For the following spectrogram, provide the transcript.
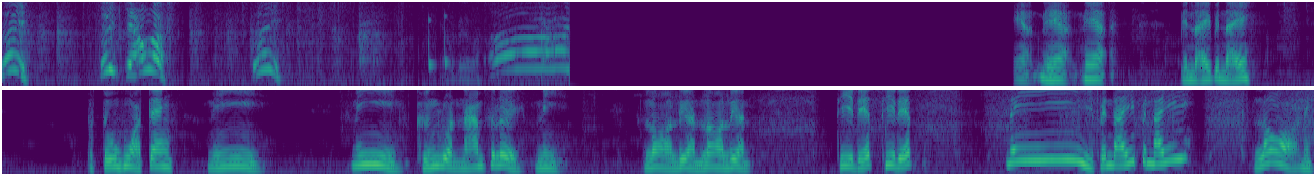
เฮ้ยเฮ้ยแจ๋วอะเฮ้ยเนี่ยเนี่ยเนี่ยเป็นไหนเป็นไหน ประตูหัวแตงนี่ นี่ขึงลวดน้ำซะเลย นี่ล่อเลื่อนล่อเลื่อน ที่เด็ดที่เด็ด นี่เป็นไหนเป็นไหนล่อนี่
